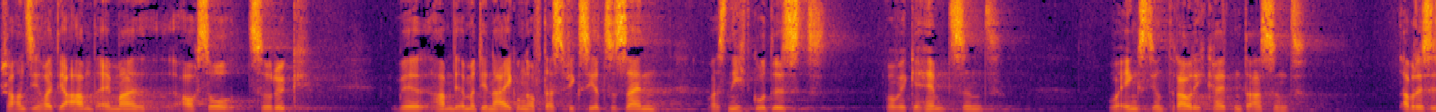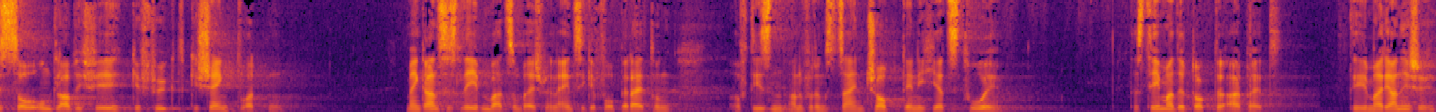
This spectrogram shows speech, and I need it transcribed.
Schauen Sie heute Abend einmal auch so zurück. Wir haben ja immer die Neigung, auf das fixiert zu sein, was nicht gut ist, wo wir gehemmt sind, wo Ängste und Traurigkeiten da sind. Aber es ist so unglaublich viel gefügt, geschenkt worden. Mein ganzes Leben war zum Beispiel eine einzige Vorbereitung auf diesen Anführungszeichen Job, den ich jetzt tue. Das Thema der Doktorarbeit, die marianische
